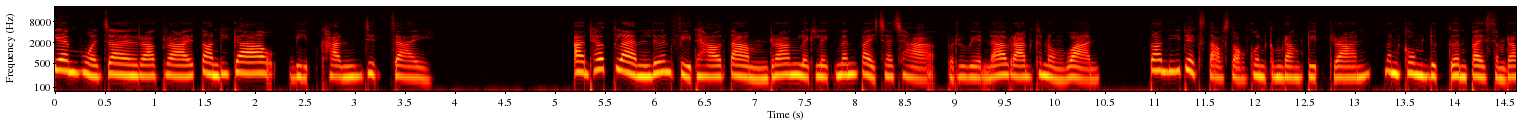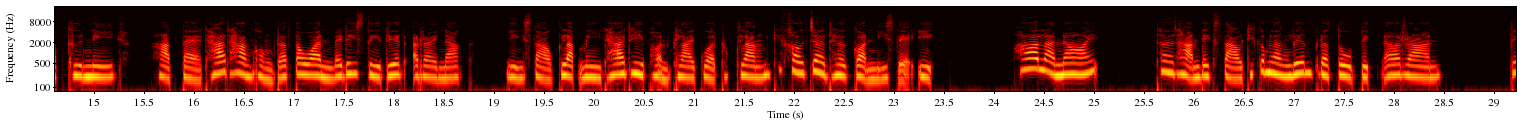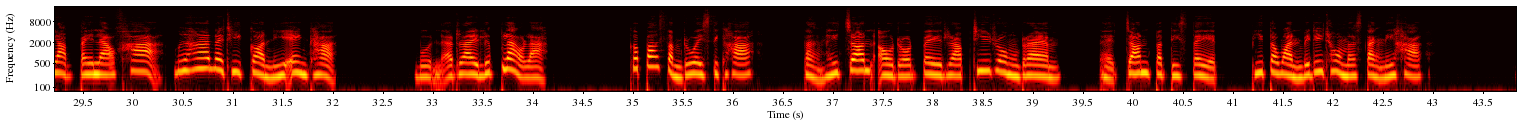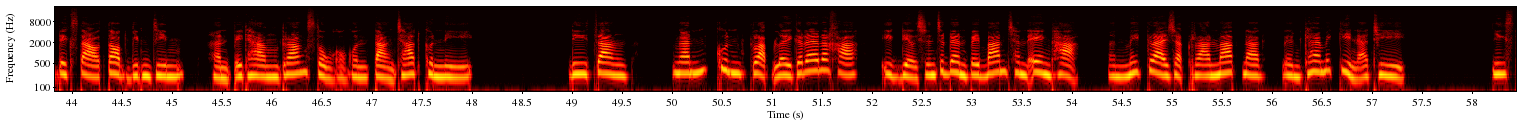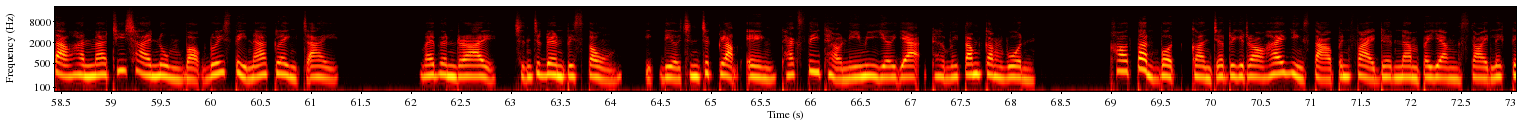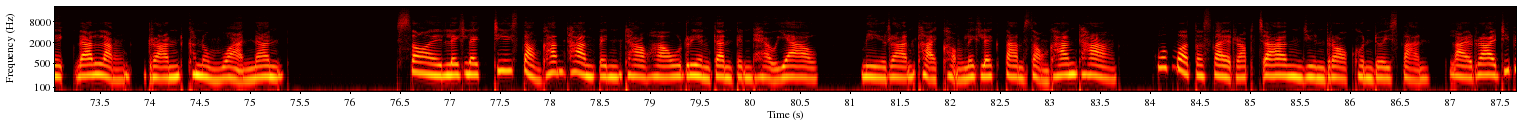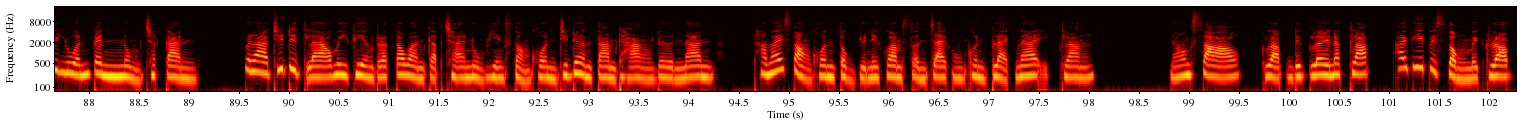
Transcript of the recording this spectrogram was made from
เกมหัวใจรักร้ายตอนที่ 9 บีบคั้นจิตใจ อาเธอร์แกลนเลื่อนฝีเท้าตามร่างเล็กๆ นั่นไปช้าๆ บริเวณหน้าร้านขนมหวาน ตอนนี้เด็กสาวสองคนกำลังปิดร้าน มันคงดึกเกินไปสำหรับคืนนี้ หากแต่ท่าทางของรัตะวันไม่ได้ซีเรียสอะไรนัก หญิงสาวกลับมีท่าทีผ่อนคลายกว่าทุกครั้งที่เขาเจอเธอก่อนนี้เสียอีกพ่อล่ะน้อย เธอถามเด็กสาวที่กำลังเลื่อนประตูปิดหน้าร้าน กลับไปแล้วค่ะ เมื่อห้านาทีก่อนนี้เองค่ะบ่นอะไรหรือเปล่าล่ะ ก็ป้าสำรวยสิคะ สั่งให้จอนเอารถไปรับที่โรงแรม แต่จอนปฏิเสธ พี่ตะวันไม่ได้โทรมาสั่งนี่คะเด็กสาวตอบยิ้มยิ้มหันไปทางร่างสูงของคนต่างชาติคนนี้ ดีจัง งั้นคุณกลับเลยก็ได้นะคะ อีกเดี๋ยวฉันจะเดินไปบ้านฉันเองค่ะ มันไม่ไกลจากร้านมากนัก เดินแค่ไม่กี่นาที หญิงสาวหันมาที่ชายหนุ่มบอกด้วยสีหน้าเกรงใจ ไม่เป็นไร ฉันจะเดินไปส่ง อีกเดี๋ยวฉันจะกลับเอง แท็กซี่แถวนี้มีเยอะแยะ เธอไม่ต้องกังวล เขาตัดบทก่อนจะรีรอให้หญิงสาวเป็นฝ่ายเดินนำไปยังซอยเล็กๆ ด้านหลังร้านขนมหวานนั่น ซอยเล็กๆ ที่สองข้างทางเป็นทาวน์เฮาส์เรียงกันเป็นแถวยาว มีร้านขายของเล็กๆ ตามสองข้างทาง วกมอเตอร์ไซค์รับจ้างยืนรอคนโดยสาร หลายรายที่เป็นล้วนเป็นหนุ่มชะกัน เวลาที่ดึกแล้วมีเพียงรัตวันกับชายหนุ่มเพียงสองคนที่เดินตามทางเดินนั่นทำให้สองคนตกอยู่ในความสนใจของคนแปลกหน้าอีกครั้ง น้องสาวกลับดึกเลยนะครับ ให้พี่ไปส่งไหมครับ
